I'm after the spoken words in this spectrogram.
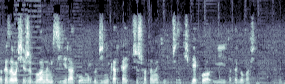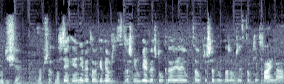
Okazało się, że była na misji w Iraku jako dziennikarka i przyszła tam jakieś, przez jakieś piekło i dlatego właśnie budzi się zawsze w nocy. Ja, ja nie wiem, to ja wiem, że ty strasznie uwielbiasz tą grę, ja ją całą przeszedłem, uważam, że jest całkiem fajna,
